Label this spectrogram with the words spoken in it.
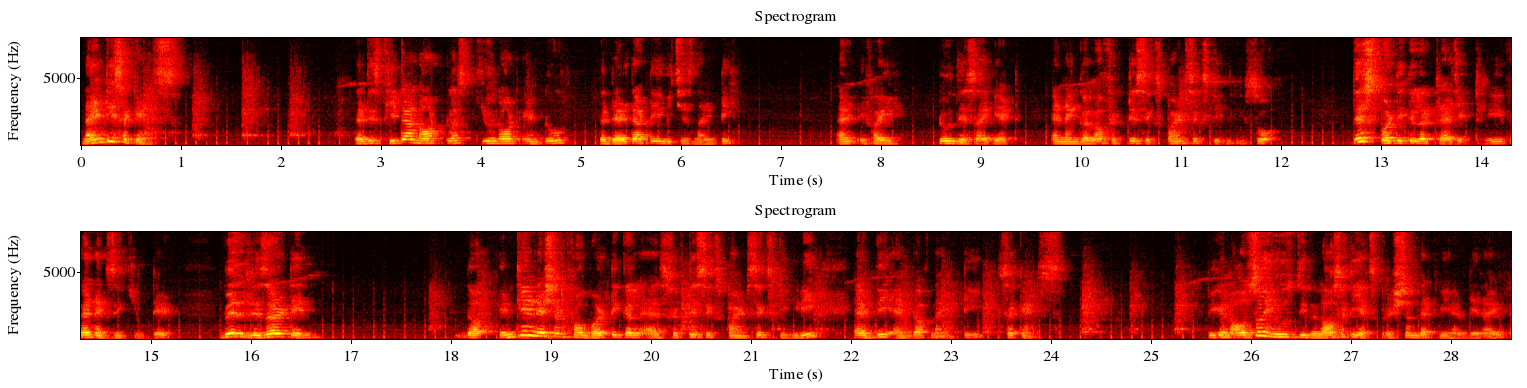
90 seconds. That is theta naught plus Q naught into the delta t which is 90. And if I do this I get an angle of 56.6 degrees. So this particular trajectory when executed will result in the inclination from vertical as 56.6 degree at the end of 90 seconds. We can also use the velocity expression that we have derived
